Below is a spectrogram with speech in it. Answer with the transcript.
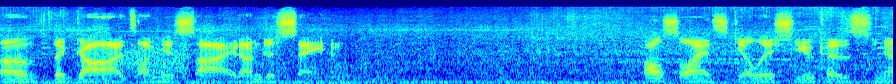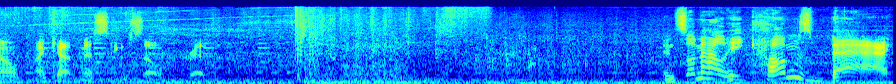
of the gods on his side, I'm just saying. Also, I had skill issue because, you know, I kept missing, so rip. And somehow he comes back.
